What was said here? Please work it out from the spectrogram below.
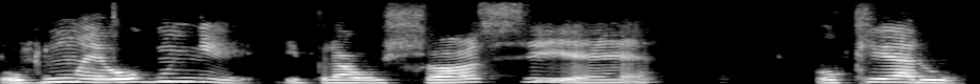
Ogum é Ogunhê e para Oxóssi é Oquearu.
